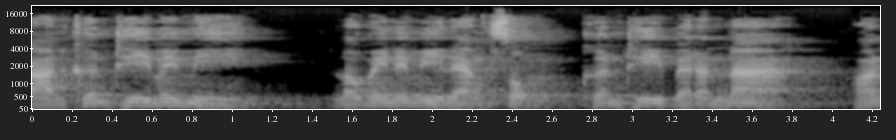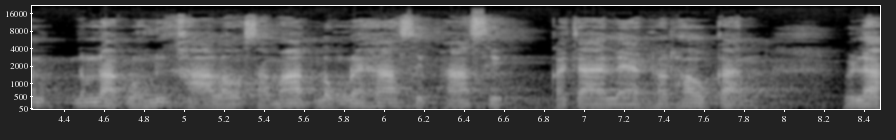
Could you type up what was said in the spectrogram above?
การเคลื่อนที่ไม่มี เราไม่ได้มีแรงส่งเคลื่อนที่ไปด้านหน้า เพราะนั้นน้ำหนักลงที่ขาเราสามารถลงได้ 50 50 กระจายแรงเท่าๆกัน เวลา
